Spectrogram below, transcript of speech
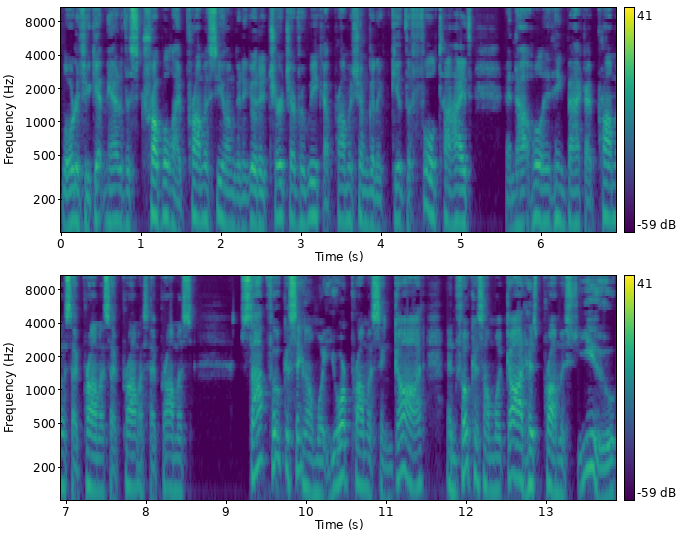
Lord, if you get me out of this trouble, I promise you I'm going to go to church every week. I promise you I'm going to give the full tithe and not hold anything back. I promise, I promise, I promise, I promise. Stop focusing on what you're promising God and focus on what God has promised you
